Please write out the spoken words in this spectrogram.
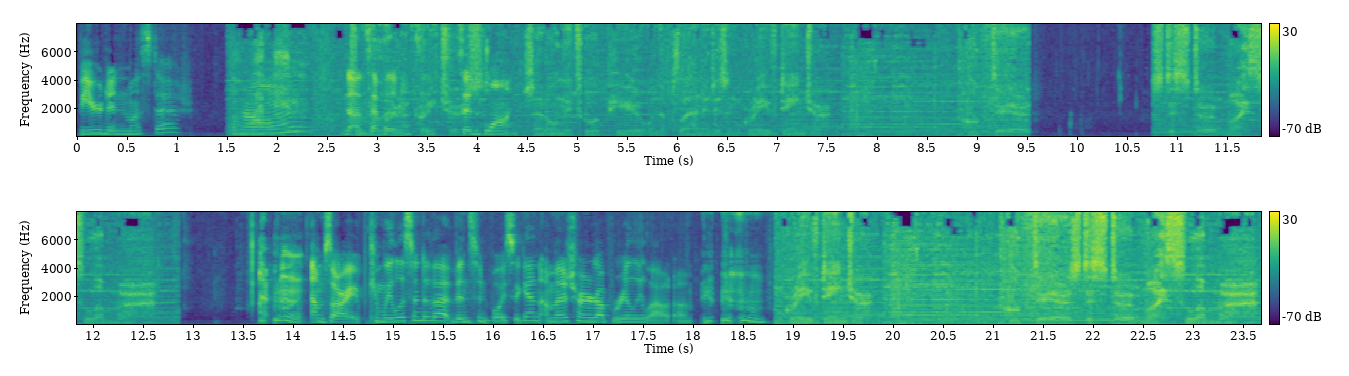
Beard and mustache? No, no, it's definitely not. It creatures says blonde. Said only to appear when the planet is in grave danger. Who dares disturb my slumber? I'm sorry. Can we listen to that Vincent voice again? I'm gonna turn it up really loud. Um, Grave danger. Who dares disturb my slumber?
